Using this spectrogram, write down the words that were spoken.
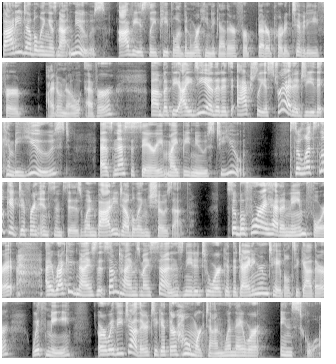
Body doubling is not news. Obviously, people have been working together for better productivity for, I don't know, ever. Um, but the idea that it's actually a strategy that can be used as necessary might be news to you. So let's look at different instances when body doubling shows up. So before I had a name for it, I recognized that sometimes my sons needed to work at the dining room table together with me or with each other to get their homework done when they were in school.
